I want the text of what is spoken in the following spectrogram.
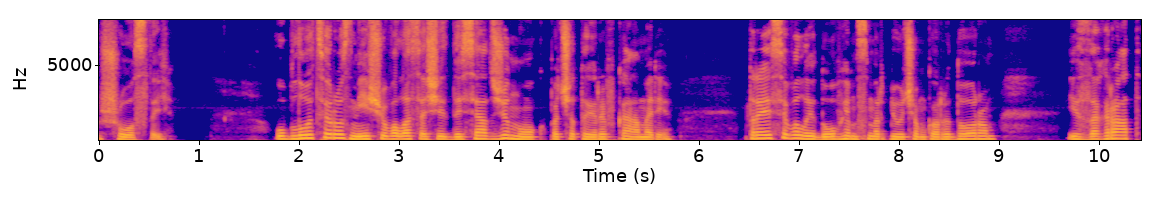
шостий. У блоці розміщувалося 60 жінок по 4 в камері. Тресі вели довгим смердючим коридором. Із-за град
